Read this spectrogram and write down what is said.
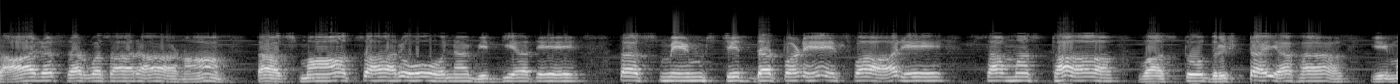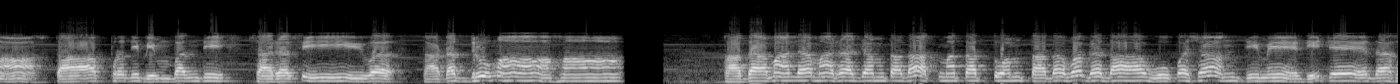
सारसर्वसाराणां तस्मात् सारो न विद्यते। तस्मिंश्चिद्दर्पणे स्वारे समस्ता वस्तुदृष्टयः इमास्ताः प्रतिबिम्बन्ति सरसीव तडद्रुमाः तदमलमरजं तदात्मतत्त्वं तदवगदा उपशान्तिमेधि चेदः।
